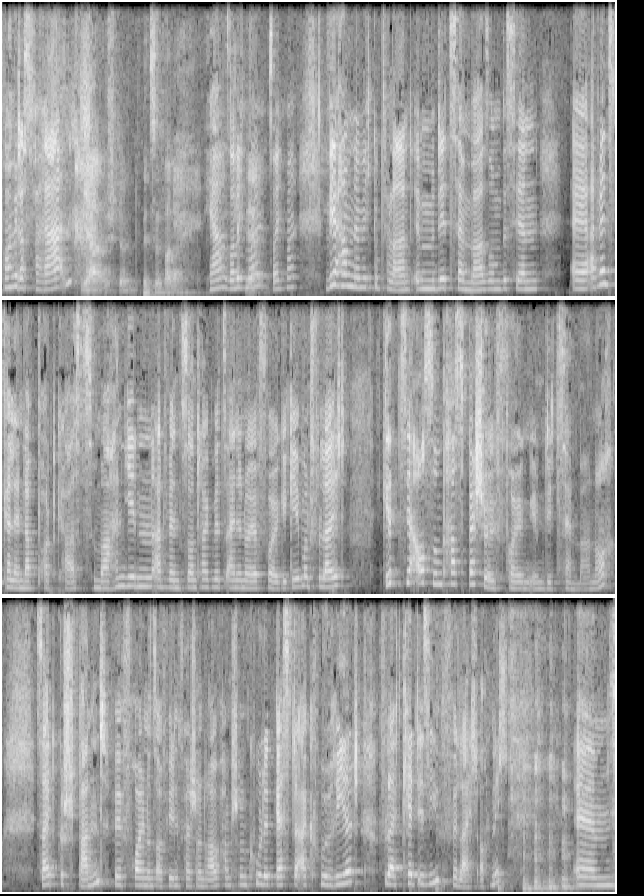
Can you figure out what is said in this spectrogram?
Wollen wir das verraten? Ja, bestimmt. Willst du verraten? Ja, soll ich mal? Ja. Soll ich mal? Wir haben nämlich geplant, im Dezember so ein bisschen äh, Adventskalender-Podcast zu machen. Jeden Adventssonntag wird es eine neue Folge geben und vielleicht gibt es ja auch so ein paar Special-Folgen im Dezember noch. Seid gespannt. Wir freuen uns auf jeden Fall schon drauf. Haben schon coole Gäste akquiriert. Vielleicht kennt ihr sie, vielleicht auch nicht. ähm,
